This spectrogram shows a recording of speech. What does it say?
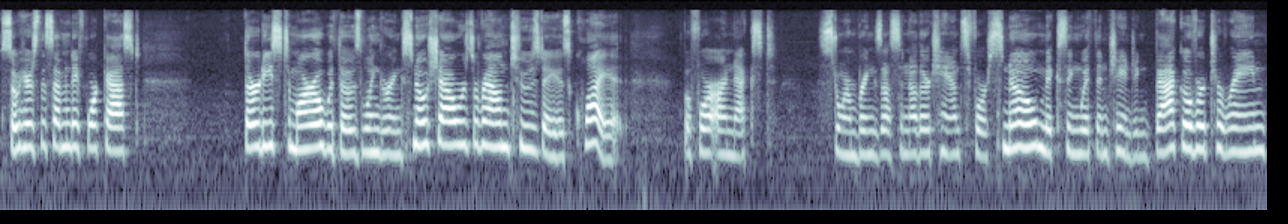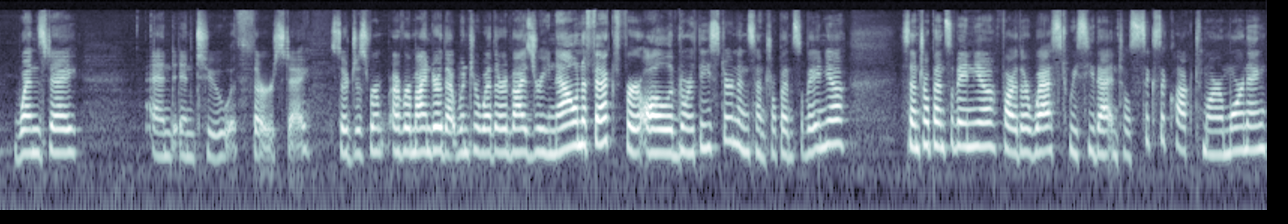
So here's the seven day forecast. 30s tomorrow with those lingering snow showers around. Tuesday is quiet before our next Storm brings us another chance for snow, mixing with and changing back over to rain Wednesday and into Thursday. So just a reminder that winter weather advisory now in effect for all of northeastern and central Pennsylvania. Central Pennsylvania, farther west, we see that until 6 o'clock tomorrow morning.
